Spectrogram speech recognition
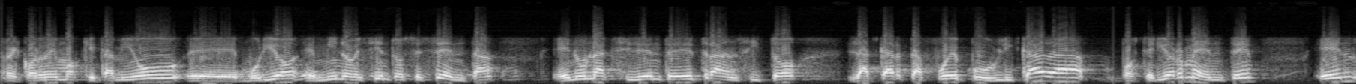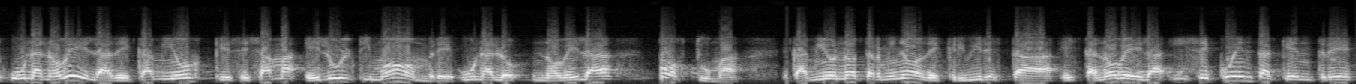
Recordemos que Camus eh, murió en 1960 en un accidente de tránsito. La carta fue publicada posteriormente en una novela de Camus que se llama El último hombre, una novela póstuma. Camus no terminó de escribir esta, esta novela y se cuenta que entre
